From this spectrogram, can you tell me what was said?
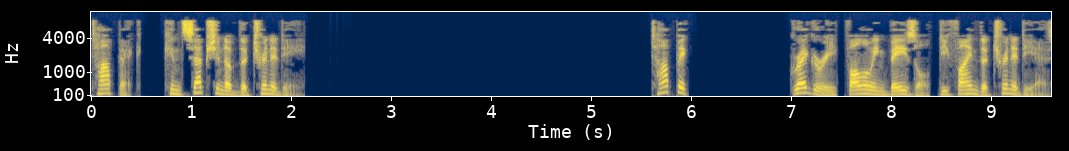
Topic: Conception of the Trinity Topic: Gregory, following Basil, defined the Trinity as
